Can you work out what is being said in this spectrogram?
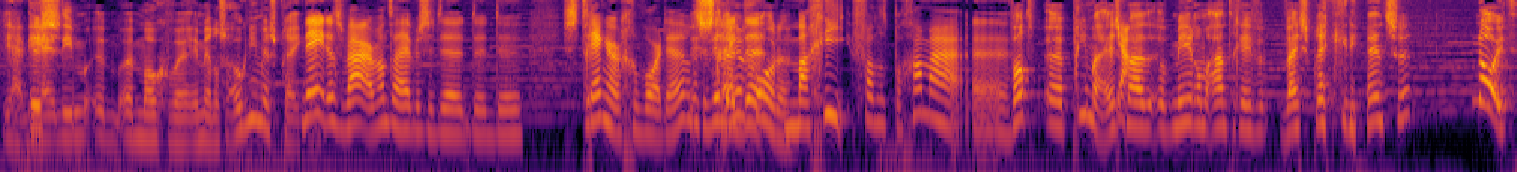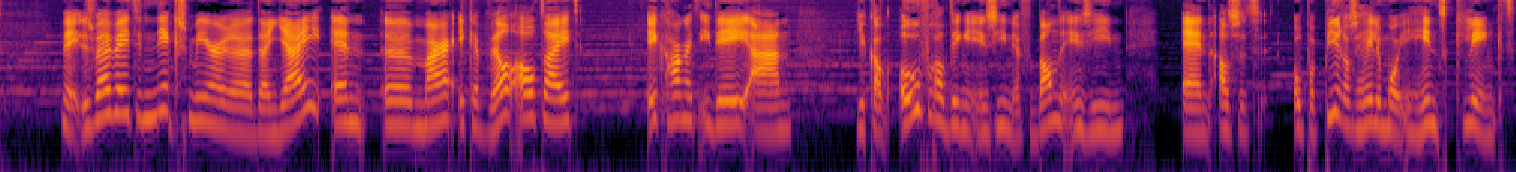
Ja, die, Dus- die eh, eh, mogen we inmiddels ook niet meer spreken. Nee, dat is waar. Want dan hebben ze de, de, de strenger geworden. Want ze willen strenger de geworden. magie van het programma... eh, Wat eh, prima is, Ja. maar meer om aan te geven, wij spreken die mensen nooit. Nee, dus wij weten niks meer eh, dan jij. En, eh, maar ik heb wel altijd... Ik hang het idee aan... Je kan overal dingen inzien en verbanden inzien. En als het op papier als een hele mooie hint klinkt...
